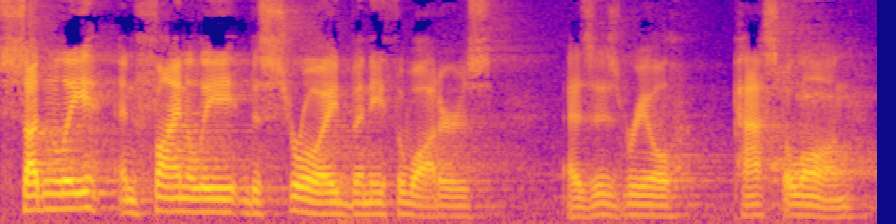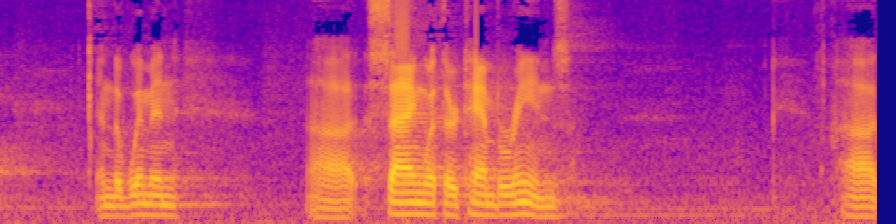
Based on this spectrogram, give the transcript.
suddenly and finally destroyed beneath the waters as Israel passed along, and the women uh, sang with their tambourines. Uh,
